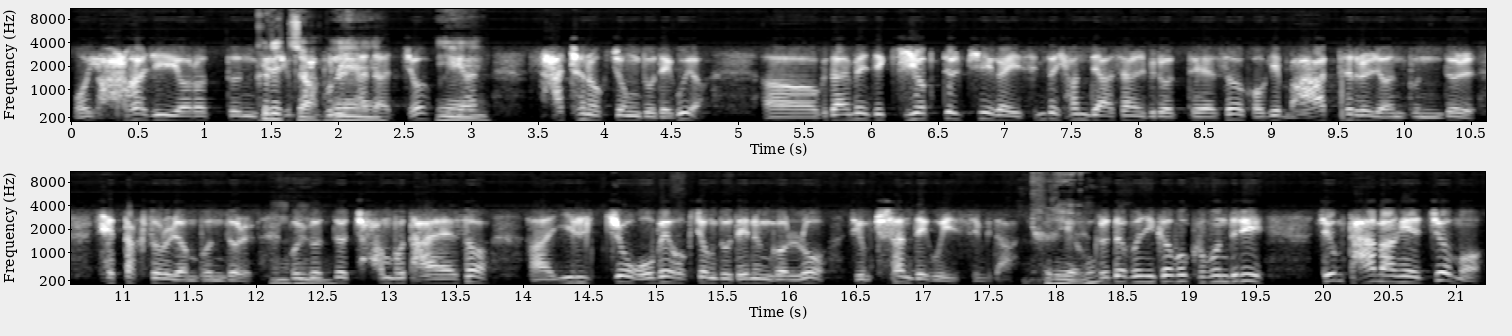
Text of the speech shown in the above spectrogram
뭐 여러 가지 열었던 그랬죠. 문을 예. 닫았죠. 예. 한 4천억 정도 되고요. 어, 그 다음에 이제 기업들 피해가 있습니다. 현대아산을 비롯해서 거기에 마트를 연 분들, 세탁소를 연 분들, 뭐 이것도 전부 다 해서 아, 1조 500억 정도 되는 걸로 지금 추산되고 있습니다. 그래요? 그러다 보니까 뭐 그분들이 지금 다 망했죠, 뭐.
